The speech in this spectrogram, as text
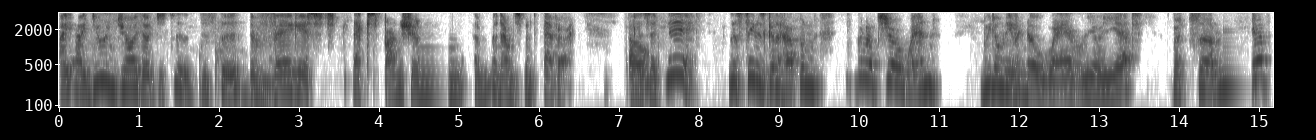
I, I do enjoy the just the, just the the vaguest expansion um, announcement ever. Oh. It's like, yeah, this team is going to happen. We're not sure when. We don't even know where really yet. But um, yep,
